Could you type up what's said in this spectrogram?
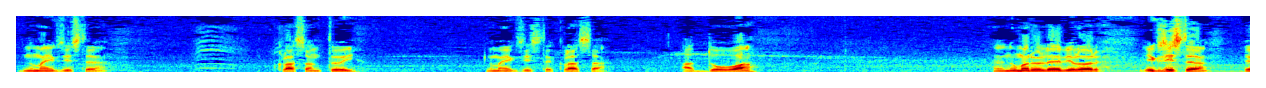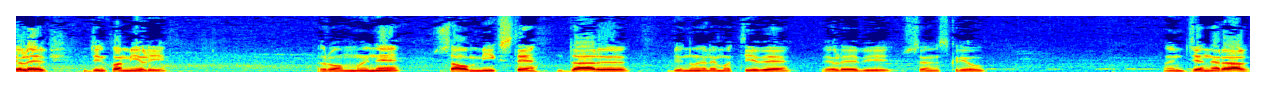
nu mai există clasa 1, nu mai există clasa a doua, numărul elevilor, există elevi din familii române sau mixte, dar din unele motive elevii se înscriu în general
